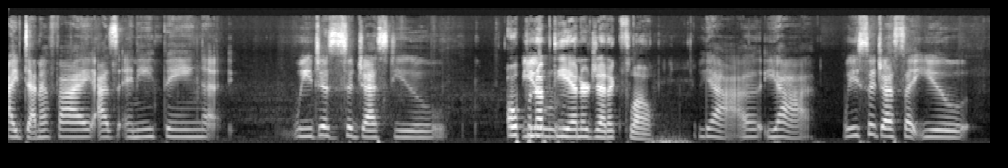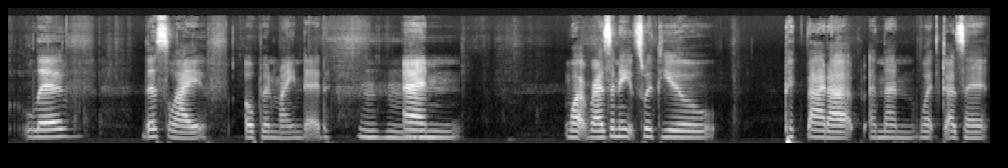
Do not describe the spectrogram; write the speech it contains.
identify as anything. We just suggest you Open up the energetic flow. Yeah, yeah. We suggest that you live this life open minded. And what resonates with you, pick that up. And then what doesn't,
